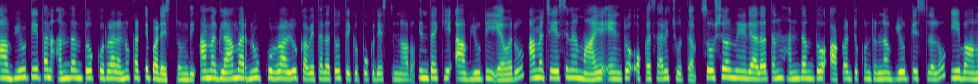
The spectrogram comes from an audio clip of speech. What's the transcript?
ఆ బ్యూటీ తన అందంతో కుర్రాలను కట్టిపడేస్తుంది. ఆమె గ్లామర్ను కుర్రాళ్ళు కవితలతో తెగ ఇంతకీ ఆ బ్యూటీ ఎవరు? ఆమె చేసిన మాయ ఏంటో ఒక్కసారి చూద్దాం. సోషల్ మీడియాలో తన అందంతో ఆకట్టుకుంటున్న బ్యూటీస్లలో ఈ భామ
